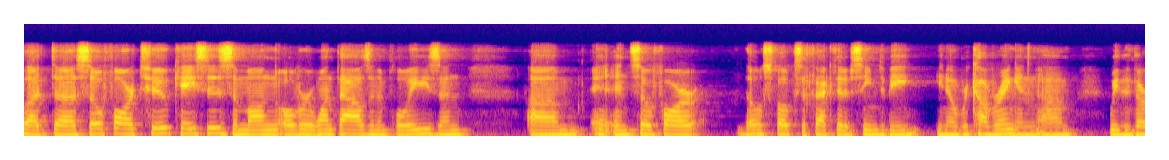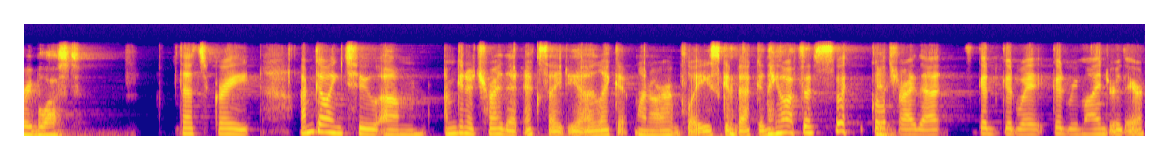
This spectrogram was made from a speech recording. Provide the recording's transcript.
But uh, so far, two cases among over 1,000 employees, and, um, and, and so far those folks affected have seemed to be you know recovering, and um, we've been very blessed. That's great. I'm going to um, I'm going to try that X idea. I like it when our employees get back in the office. we'll try that. A good good way good reminder there.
